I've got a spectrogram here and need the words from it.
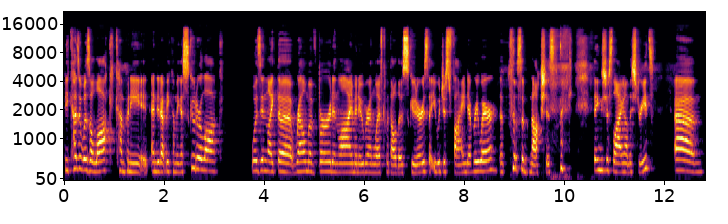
because it was a lock company, it ended up becoming a scooter lock was in like the realm of Bird and Lime and Uber and Lyft with all those scooters that you would just find everywhere, those obnoxious things just lying on the streets. Um,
